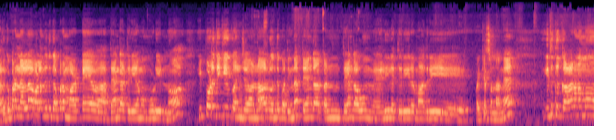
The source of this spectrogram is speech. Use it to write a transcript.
அதுக்கப்புறம் நல்லா வளர்ந்ததுக்கப்புறம் மட்டையை தேங்காய் தெரியாமல் மூடிடணும். இப்பொழுதைக்கு கொஞ்சம் நாள் வந்து பார்த்திங்கன்னா தேங்காய் கண் தேங்காவும் வெளியில் தெரிகிற மாதிரி வைக்க சொன்னாங்க. இதுக்கு காரணமும்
